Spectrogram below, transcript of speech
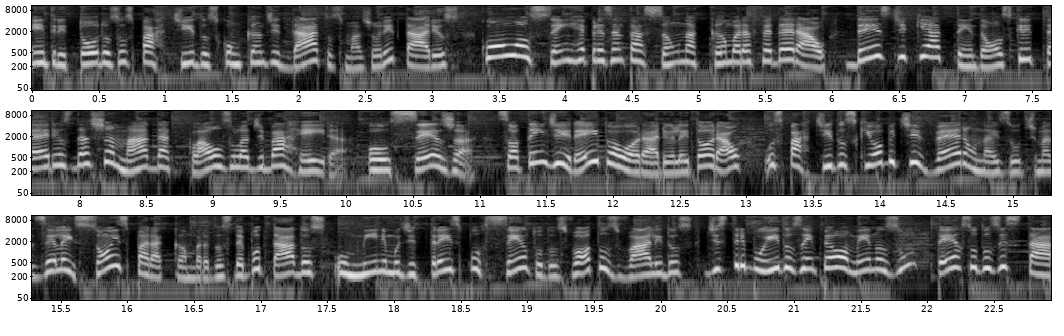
entre todos os partidos com candidatos majoritários, com ou sem representação na Câmara Federal, desde que atendam aos critérios da chamada cláusula de barreira. Ou seja, só tem direito ao horário eleitoral os partidos que obtiveram nas últimas eleições para a Câmara dos Deputados o mínimo de 3% dos votos válidos distribuídos em pelo menos um terço dos estados,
